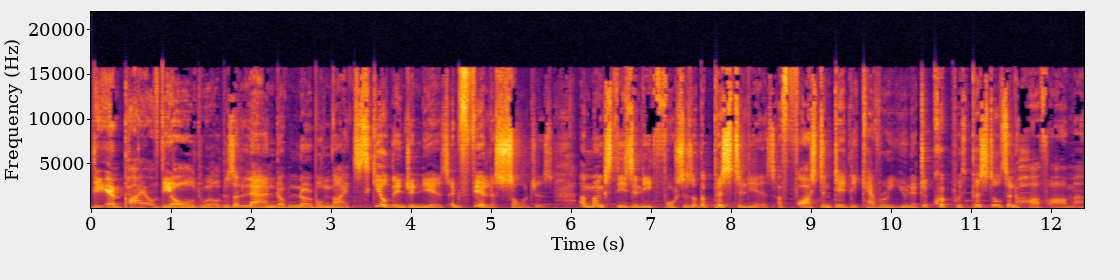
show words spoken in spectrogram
The Empire of the Old World is a land of noble knights, skilled engineers, and fearless soldiers. Amongst these elite forces are the Pistoliers, a fast and deadly cavalry unit equipped with pistols and half armor.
